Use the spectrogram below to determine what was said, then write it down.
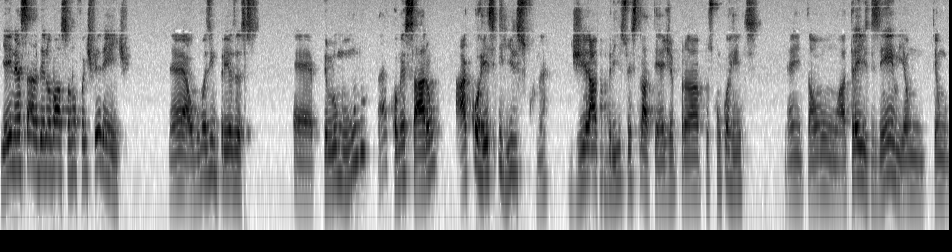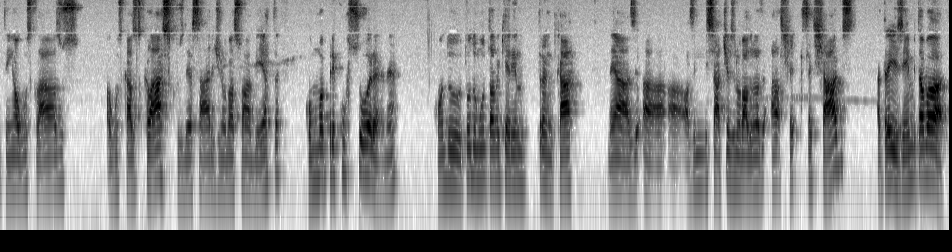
E aí nessa área da inovação não foi diferente. Né? Algumas empresas é, pelo mundo né, começaram a correr esse risco, né, de abrir sua estratégia para os concorrentes. Né? Então a 3M é um, tem, um, tem alguns casos, alguns casos clássicos dessa área de inovação aberta como uma precursora, né? Quando todo mundo estava querendo trancar né, as, a, as iniciativas inovadoras, as sete chaves, a 3M estava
